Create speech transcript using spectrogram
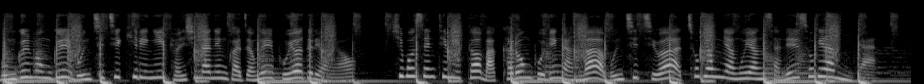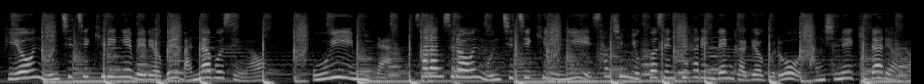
몽글몽글 몬치치 키링이 변신하는 과정을 보여드려요. 15cm 마카롱 보딩 악마 몬치치와 초경 양우 양산을 소개합니다. 귀여운 몬치치 키링의 매력을 만나보세요. 5위입니다. 사랑스러운 몬치치 키링이 36% 할인된 가격으로 당신을 기다려요.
